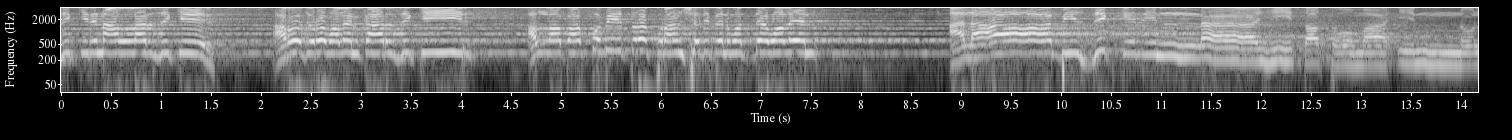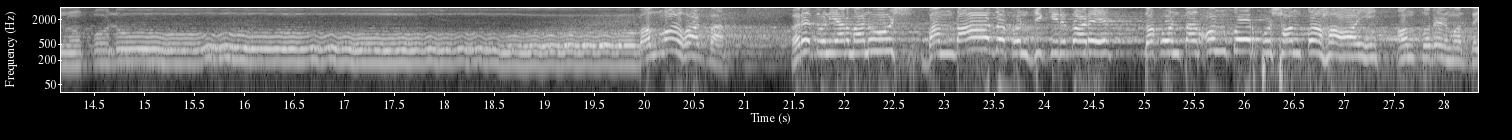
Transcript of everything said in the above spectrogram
জিকির না আল্লাহর জিকির? আরও জোরে বলেন কার জিকির? আল্লাহ পাক পবিত্র কোরআন শরীফের মধ্যে বলেন, আলা বিজিক্রিল্লাহি তাতমা ইন্নুল কুলুব। আল্লাহু আকবার। আরে দুনিয়ার মানুষ, বান্দা যখন জিকির করে, তখন তার অন্তর প্রশান্ত হয়, অন্তরের মধ্যে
